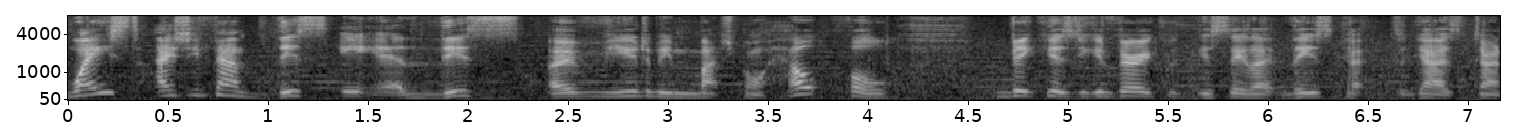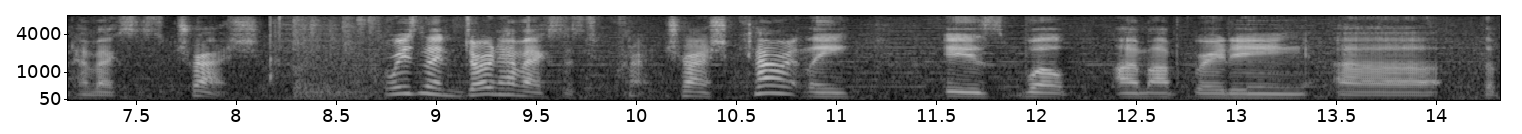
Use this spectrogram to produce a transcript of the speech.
Waste, I actually found this this overview to be much more helpful because you can very quickly see like these guys don't have access to trash. The reason they don't have access to trash currently is, well, I'm upgrading uh, the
